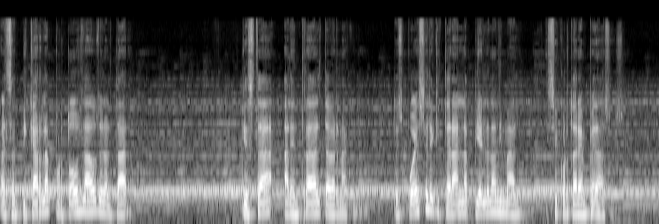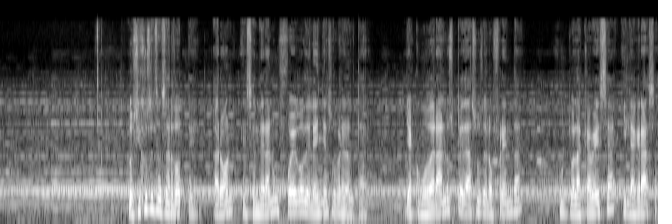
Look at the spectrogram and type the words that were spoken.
al salpicarla por todos lados del altar que está a la entrada del tabernáculo. Después se le quitarán la piel del animal y se cortará en pedazos. Los hijos del sacerdote, Aarón, encenderán un fuego de leña sobre el altar y acomodarán los pedazos de la ofrenda junto a la cabeza y la grasa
